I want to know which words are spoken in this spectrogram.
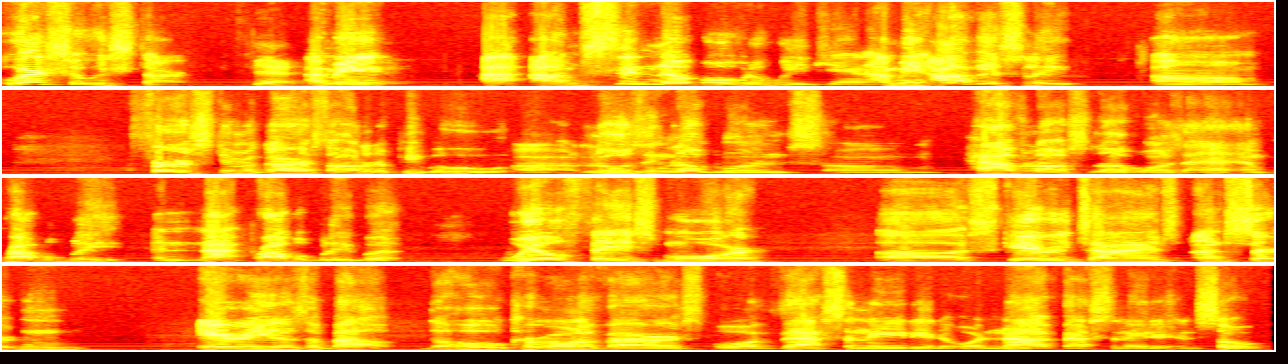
where should we start? Yeah. I mean, I, I'm sitting up over the weekend. I mean, obviously, um, first in regards to all of the people who are losing loved ones, um, have lost loved ones, and, and probably, and not probably, but will face more uh, scary times, uncertain areas about the whole coronavirus, or vaccinated or not vaccinated, and so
